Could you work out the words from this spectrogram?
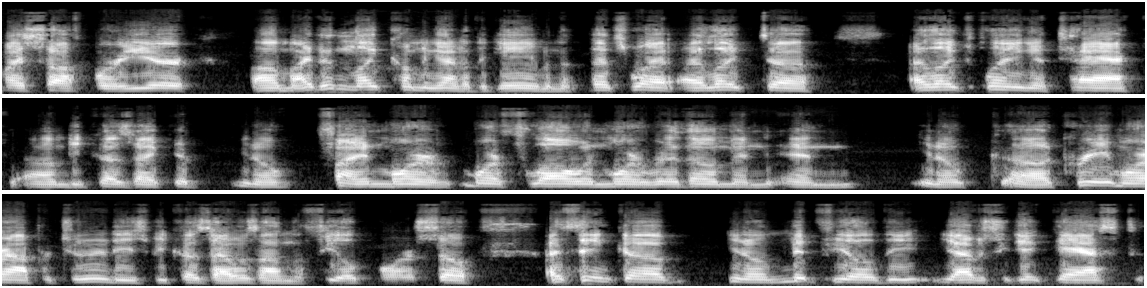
my sophomore year, um, I didn't like coming out of the game, and that's why I liked uh, I liked playing attack um, because I could you know find more more flow and more rhythm and and you know uh, create more opportunities because I was on the field more. So I think uh, you know, midfield, you obviously get gassed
